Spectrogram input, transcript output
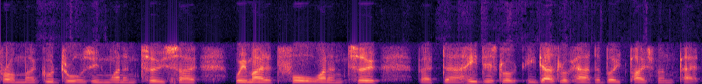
from uh, good draws in one and two. So we made it four, one and two, but uh, he just look he does look hard to beat Postman Pat.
